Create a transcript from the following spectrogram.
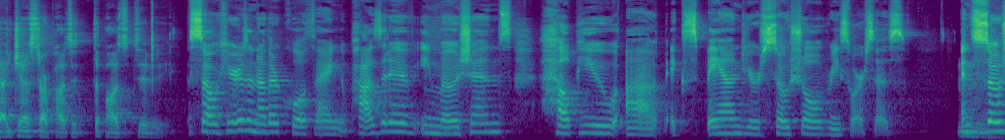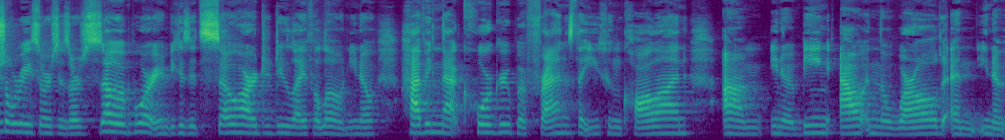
digest our posit- the positivity. So here's another cool thing positive emotions help you uh, expand your social resources. And social resources are so important because it's so hard to do life alone. You know, having that core group of friends that you can call on, um, you know, being out in the world and, you know,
